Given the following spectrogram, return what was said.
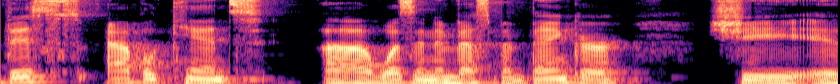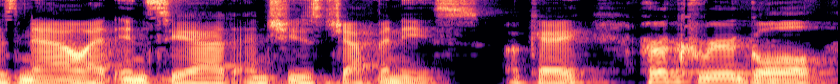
This applicant uh, was an investment banker. She is now at INSEAD and she's Japanese. Okay. Her career goal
